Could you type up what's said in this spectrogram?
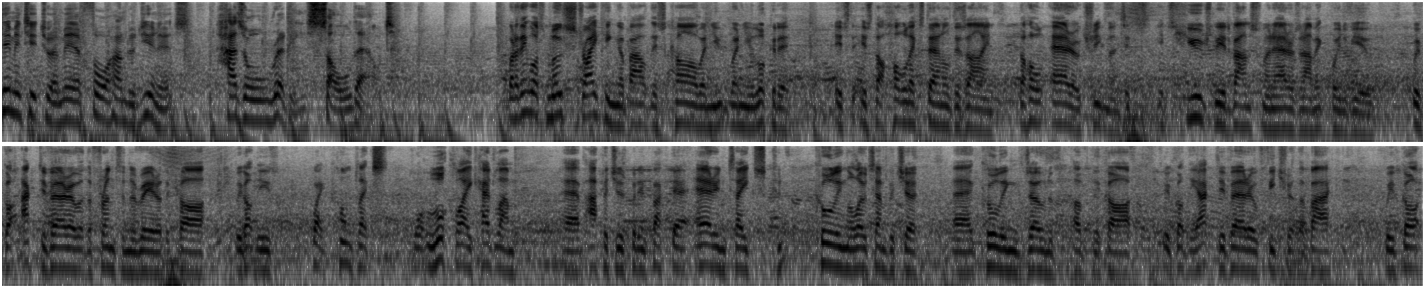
limited to a mere 400 units, has already sold out. But I think what's most striking about this car when you when you look at it is, is the whole external design, the whole aero treatment. It's, it's hugely advanced from an aerodynamic point of view. We've got active aero at the front and the rear of the car. We've got these quite complex, what look like headlamp um, apertures, but in fact they're air intakes cooling the low temperature uh, cooling zone of, of the car. We've got the active aero feature at the back. We've got,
